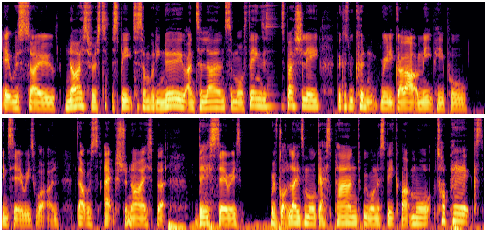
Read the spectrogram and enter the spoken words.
it was so nice for us to speak to somebody new and to learn some more things, especially because we couldn't really go out and meet people in series one. That was extra nice. But this series, we've got loads more guests planned. We want to speak about more topics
